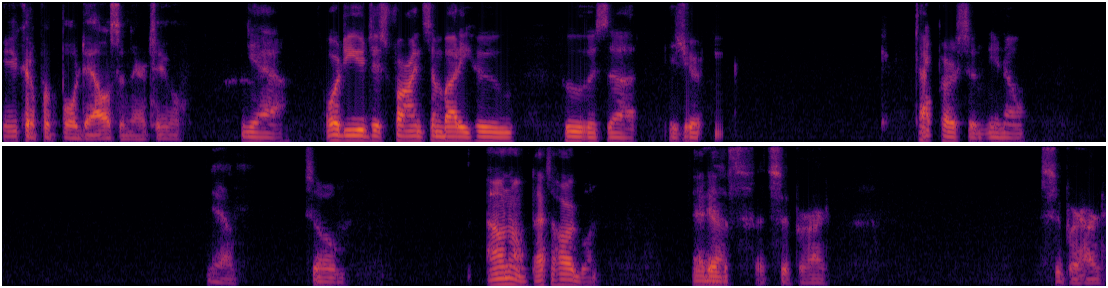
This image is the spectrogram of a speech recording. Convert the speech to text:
you could have put Bo Dallas in there too. Yeah. Or do you just find somebody who who is uh is your type person, you know. Yeah. So I don't know. That's a hard one. That yeah, is. it's, super hard. Super hard.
